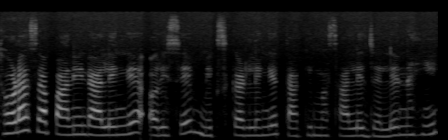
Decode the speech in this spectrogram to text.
थोड़ा सा पानी डालेंगे और इसे मिक्स कर लेंगे ताकि मसाले जले नहीं।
